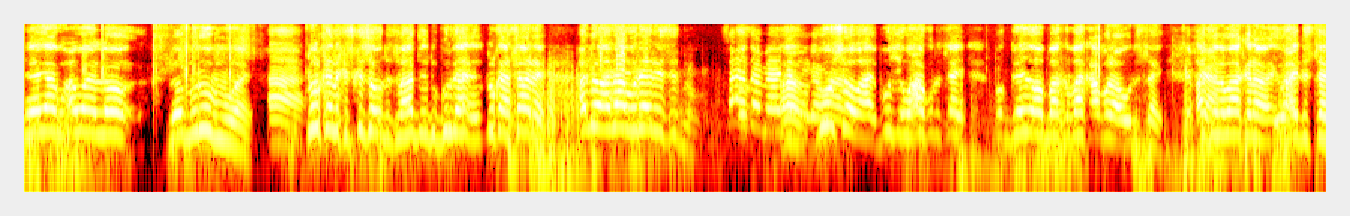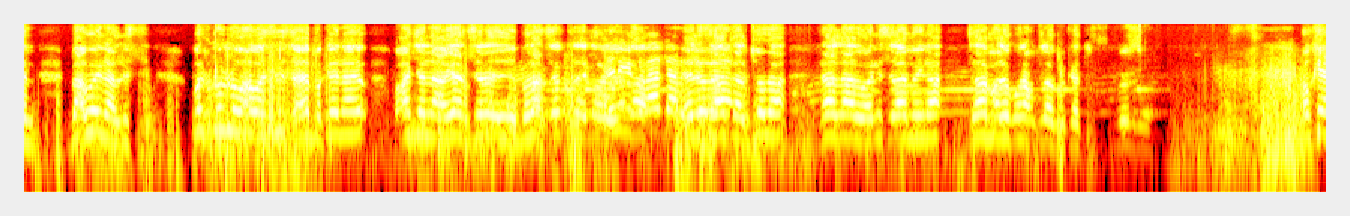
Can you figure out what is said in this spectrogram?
deegaan waxa waaye loo loo muruub waaye. Ah, dhulkana kiskisoo dhisma hadda guriga dhulkaasaane hadhow adaa wareeraysid. Buusho waay buusho waxaa ku dhisnay geedo oo baaka baaka camal aa u dhisnay haddana waa kana waxay dhisteen bacweynaa la dhistay marka dhulna waxa waa sidii saxeeb ma keenaayo waxaan jeelnaa ciyaar sare iyo madax Xilliga salaada la sarta joogaa. Raal aada waan islaamaynaa asalaamu calaykum waraxmatullahi wabarakaatu okay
